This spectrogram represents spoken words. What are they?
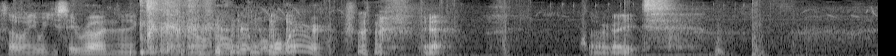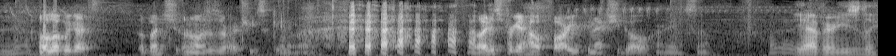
So when you, when you say run, they can you know, oh, where? where? Yeah. All right. Yeah. Oh look, we got a bunch. Oh no, those are our trees. Okay, never mind. I just forget how far you can actually go. Right. So. Yeah, very easily.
